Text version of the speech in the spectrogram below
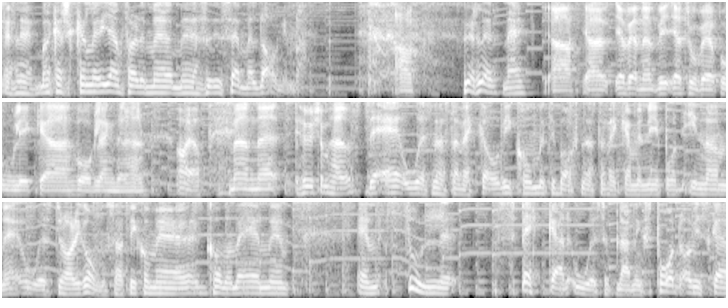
Eller man kanske kan jämföra det med, med semmeldagen då. ja, Eller nej. ja jag, jag vet inte, jag tror vi är på olika våglängder här. Ja, ja. Men eh, hur som helst, Det är OS nästa vecka och vi kommer tillbaka nästa vecka med en ny podd innan eh, OS drar igång. Så att vi kommer komma med en, eh, en fullspäckad OS-uppladdningspodd och vi ska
